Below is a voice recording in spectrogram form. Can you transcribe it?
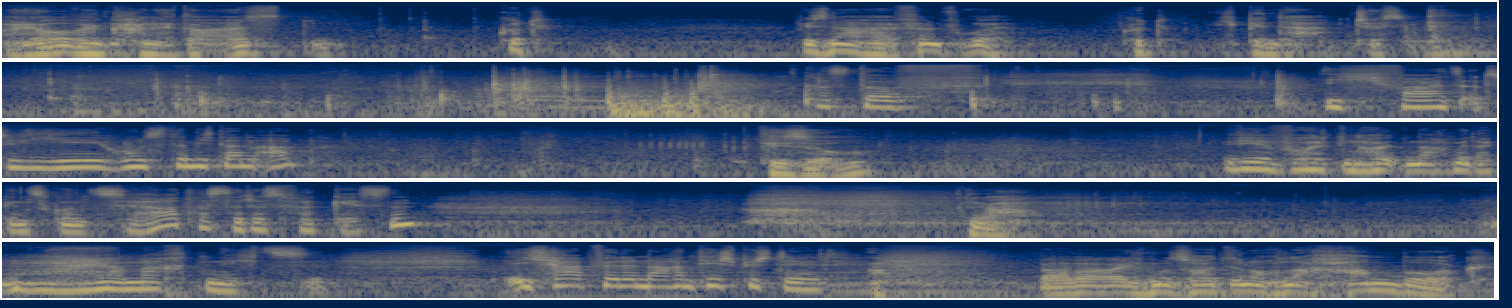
Na Ja, wenn keiner da ist. Gut. Bis nachher, 5 Uhr. Gut, ich bin da. Tschüss. Christoph, ich fahre ins Atelier. Holst du mich dann ab? Wieso? Wir wollten heute Nachmittag ins Konzert. Hast du das vergessen? Ja, Ja, macht nichts. Ich habe für danach einen Tisch bestellt. Barbara, ich muss heute noch nach Hamburg.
